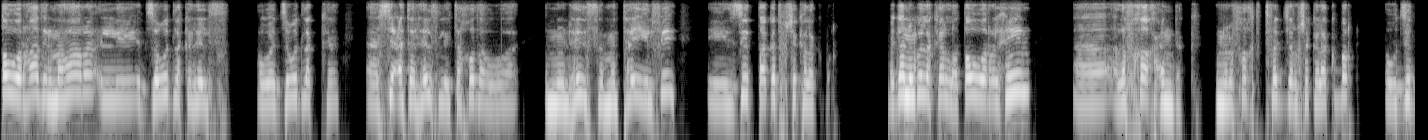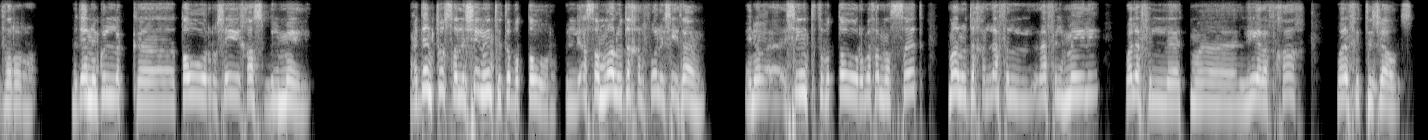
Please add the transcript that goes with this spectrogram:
طور هذه المهارة اللي تزود لك الهيلث أو تزود لك آه، سعة الهيلث اللي تأخذها وانه الهيلث لما تهيل فيه يزيد طاقته بشكل أكبر. بعدين يقول لك يلا طور الحين آه الأفخاخ عندك. إنه الأفخاخ تتفجر بشكل أكبر أو تزيد ضررها. بعدين يقول لك آه طور شيء خاص بالميلي بعدين توصل للشيء اللي انت تبغى تطوره اللي أصلا ما له دخل في ولا شيء ثاني. يعني الشيء اللي انت تبغى تطوره مثلا الصيد ما له دخل لا في لا في الميلي ولا في اللي هي الأفخاخ ولا في التجاوز.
